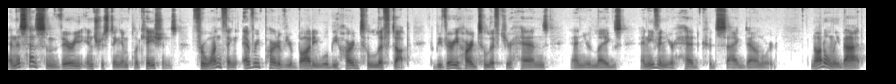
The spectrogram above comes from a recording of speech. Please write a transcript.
And this has some very interesting implications. For one thing, every part of your body will be hard to lift up. It'll be very hard to lift your hands and your legs, and even your head could sag downward. Not only that,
